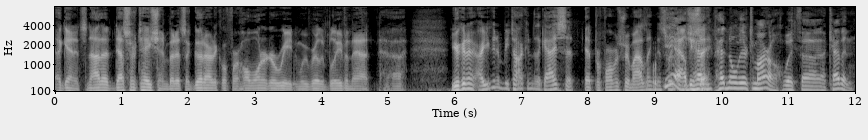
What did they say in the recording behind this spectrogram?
again, it's not a dissertation, but it's a good article for a homeowner to read, and we really believe in that. Uh, you're gonna are you gonna be talking to the guys at, at Performance Remodeling this week? Yeah, I'll be head, heading over there tomorrow with uh, Kevin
